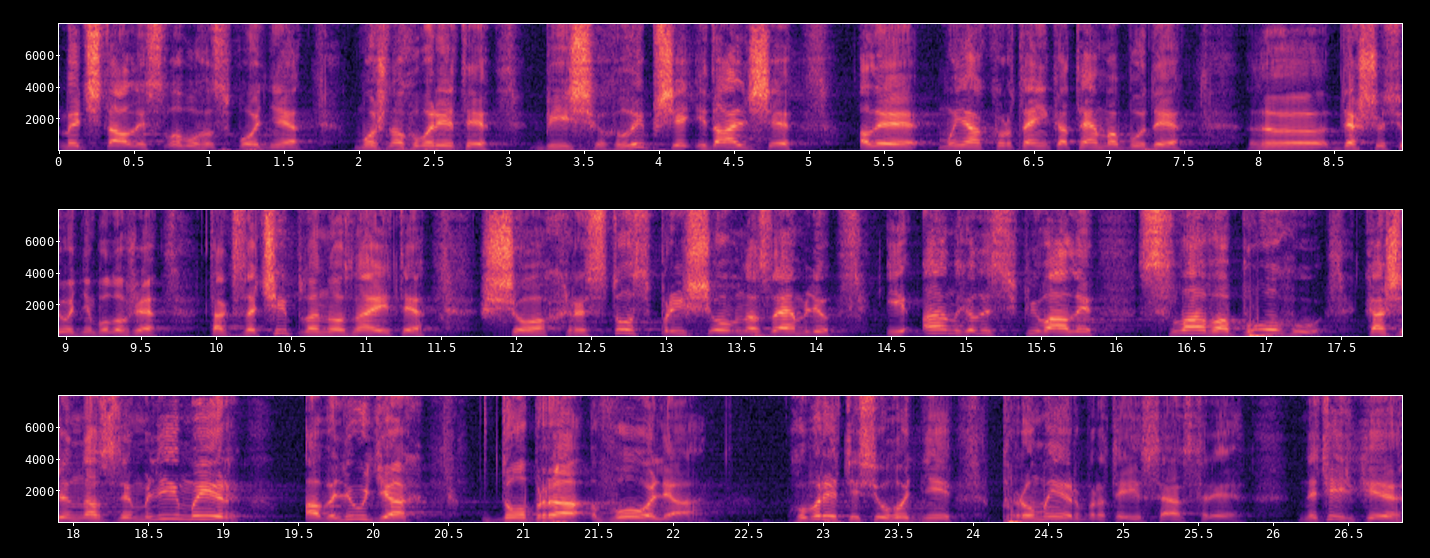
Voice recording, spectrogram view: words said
ми читали Слово Господнє, можна говорити більш глибше і далі, але моя коротенька тема буде, е, дещо сьогодні було вже так зачіплено, знаєте, що Христос прийшов на землю, і ангели співали Слава Богу! каже, на землі мир, а в людях добра воля. Говорити сьогодні про мир, брати і сестри, не тільки,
